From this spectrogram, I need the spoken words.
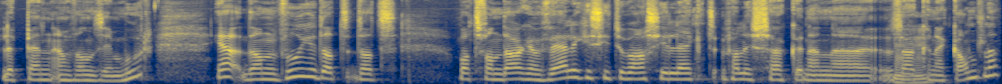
Le Pen en van Zemmour. Ja, dan voel je dat, dat wat vandaag een veilige situatie lijkt, wel eens zou kunnen, uh, zou mm-hmm. kunnen kantelen.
